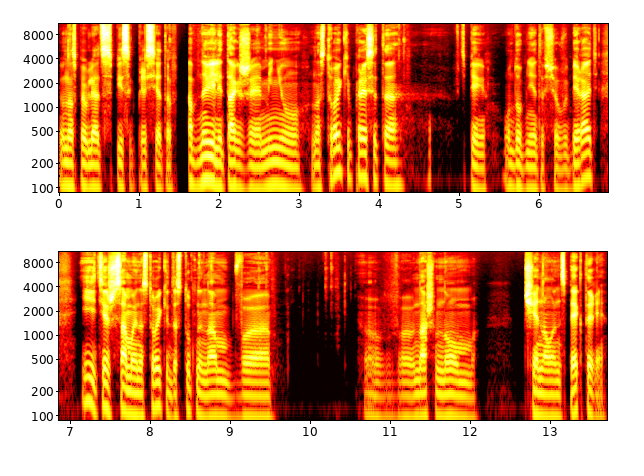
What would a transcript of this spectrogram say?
и у нас появляется список пресетов. Обновили также меню настройки пресета, теперь удобнее это все выбирать. И те же самые настройки доступны нам в в нашем новом Channel инспекторе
